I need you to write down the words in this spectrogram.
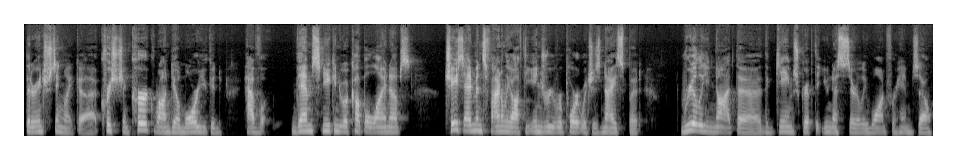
that are interesting, like uh, Christian Kirk, Rondale Moore. You could have them sneak into a couple lineups. Chase Edmonds finally off the injury report, which is nice, but really not the the game script that you necessarily want for him. So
